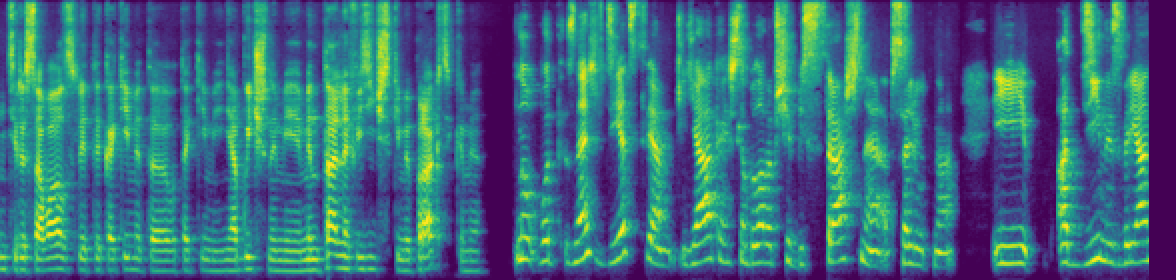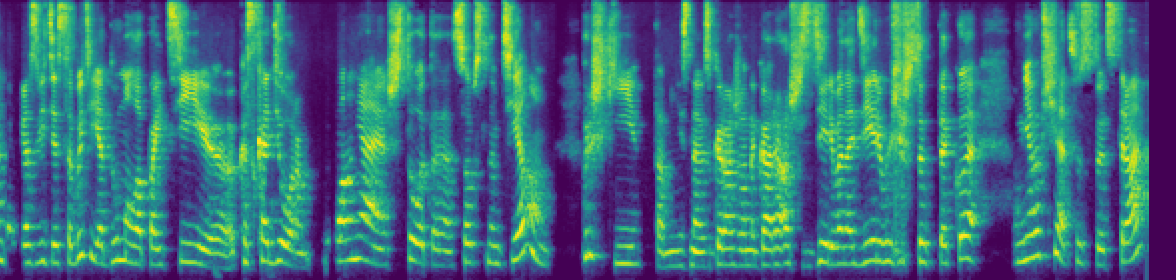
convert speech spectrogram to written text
Интересовалась ли ты какими-то вот такими необычными ментально-физическими практиками? Ну, вот, знаешь, в детстве я, конечно, была вообще бесстрашная абсолютно. И один из вариантов развития событий я думала пойти э, каскадером, выполняя что-то собственным телом, прыжки, там, не знаю, с гаража на гараж, с дерева на дерево или что-то такое. У меня вообще отсутствует страх,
